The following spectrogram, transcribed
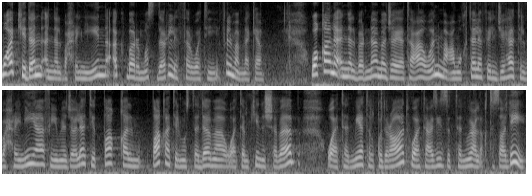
مؤكدا أن البحرينيين أكبر مصدر للثروة في المملكة. وقال أن البرنامج يتعاون مع مختلف الجهات البحرينية في مجالات الطاقة الطاقة المستدامة وتمكين الشباب وتنمية القدرات وتعزيز التنويع الاقتصادي.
